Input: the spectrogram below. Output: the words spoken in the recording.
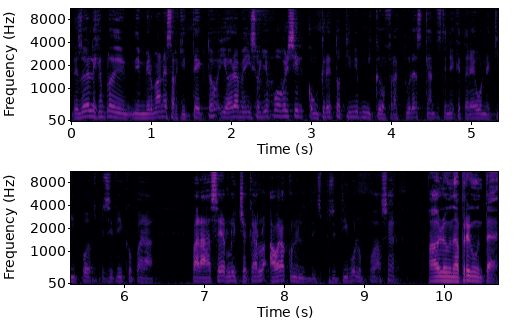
Les doy el ejemplo de, mi hermana es arquitecto y ahora me dice, oye, puedo ver si el concreto tiene microfracturas que antes tenía que tener un equipo específico para, para hacerlo y checarlo. Ahora con el dispositivo lo puedo hacer. Pablo, una pregunta.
